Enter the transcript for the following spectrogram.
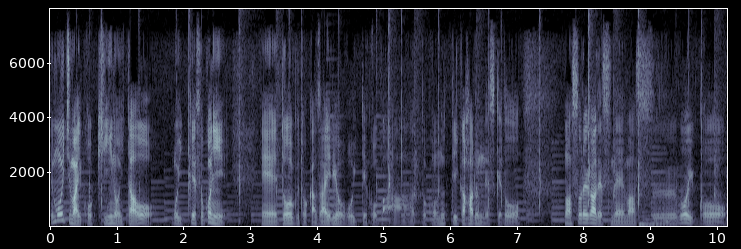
でもう一枚こう木の板を置いて、そこにえー、道具とか材料を置いてこうバーっとこう塗っていかはるんですけど、まあ、それがですね、まあ、すごいこ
